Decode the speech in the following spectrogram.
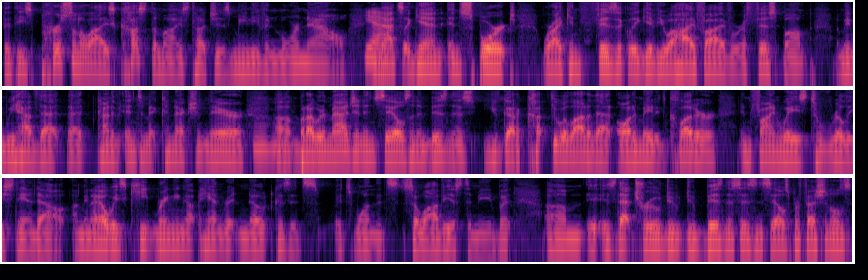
that these personalized, customized touches mean even more now. Yeah. And that's again in sport where I can physically give you a high five or a fist bump. I mean, we have that that kind of intimate connection there. Mm-hmm. Um, but I would imagine in sales and in business, you've got to cut through a lot of that automated clutter and find ways to really stand out. I mean, I always keep bringing up handwritten note because it's it's one that's so obvious to me. But um, is that true? Do do businesses and sales professionals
